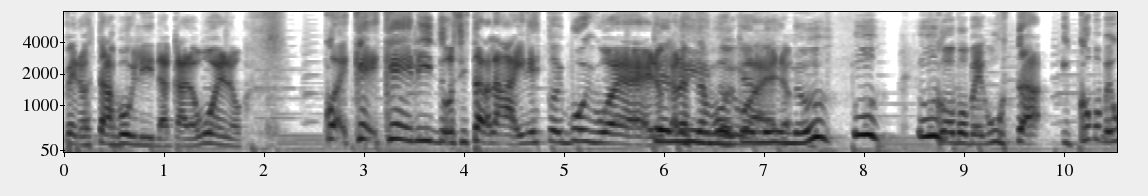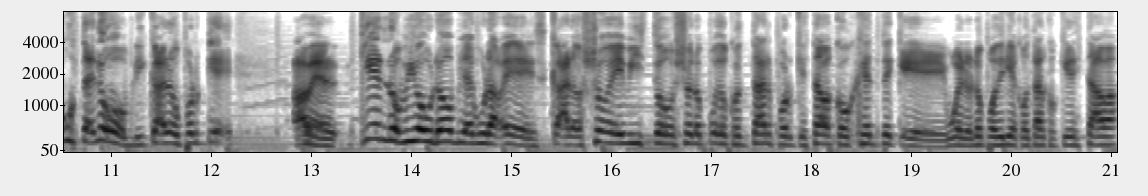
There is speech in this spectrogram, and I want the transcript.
Pero estás muy linda, Caro. Bueno, qué, qué lindo es estar al aire. Estoy muy bueno, Qué Caro, estoy muy lindo, qué bueno. lindo. Uh, Uh, uh. cómo me gusta y cómo me gusta el ovni, Caro, porque, a ver, ¿quién no vio un ovni alguna vez? Caro, yo he visto, yo no puedo contar porque estaba con gente que, bueno, no podría contar con quién estaba.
